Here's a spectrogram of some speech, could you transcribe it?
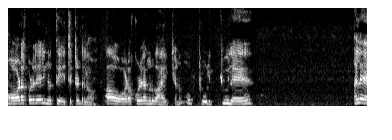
ഓടക്കുഴലയിൽ ഇങ്ങനെ തേച്ചിട്ടുണ്ടല്ലോ. ആ ഓടക്കുഴൽ അങ്ങോട്ട് വായിക്കണം. ഓ പൊളിക്കൂലേ. അല്ലേ?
